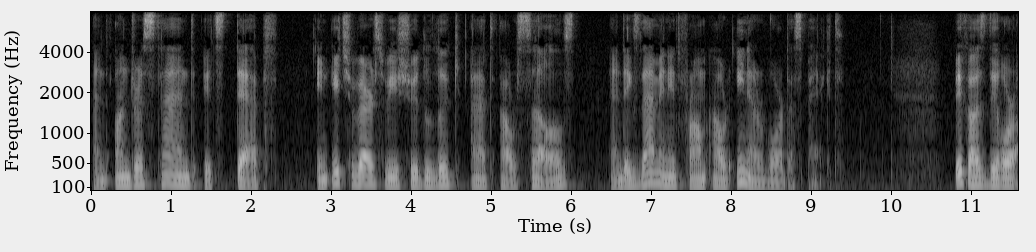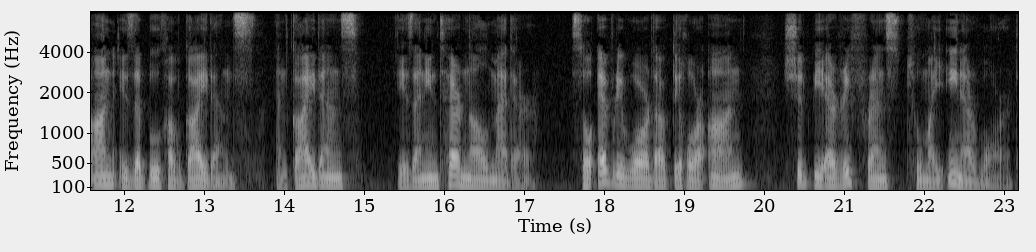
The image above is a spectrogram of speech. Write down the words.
and understand its depth, in each verse we should look at ourselves and examine it from our inner world aspect. Because the Quran is a book of guidance, and guidance is an internal matter. So every word of the Quran should be a reference to my inner world.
